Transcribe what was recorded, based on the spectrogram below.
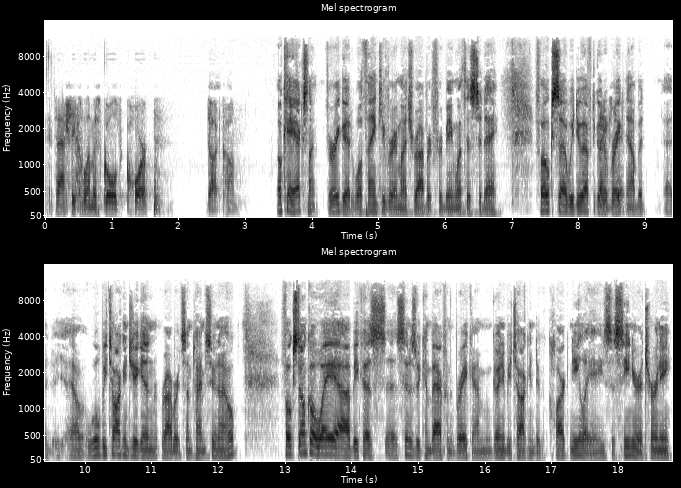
it's actually ColumbusGoldCorp.com. Okay, excellent. Very good. Well, thank you very much, Robert, for being with us today. Folks, uh, we do have to go Thanks, to break Jay. now, but uh, we'll be talking to you again, Robert, sometime soon, I hope. Folks, don't go away uh, because as soon as we come back from the break, I'm going to be talking to Clark Neily. He's a senior attorney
